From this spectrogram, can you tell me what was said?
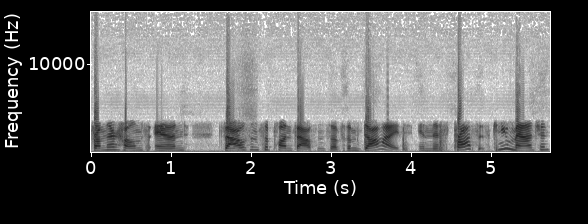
from their homes and thousands upon thousands of them died in this process. Can you imagine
